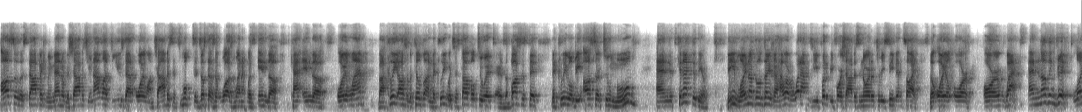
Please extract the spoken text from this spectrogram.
Also, the stopik mimenu b'Shabbos. You're not allowed to use that oil on Shabbos. It's muktzah just as it was when it was in the in the oil lamp. Bakli also batilta and the kli which is double to it, there's a buses it. The kli will be also to move and it's connected there. However, what happens if you put it before Shabbos in order to receive inside the oil or or wax and nothing dripped? The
